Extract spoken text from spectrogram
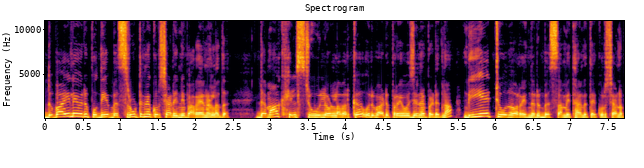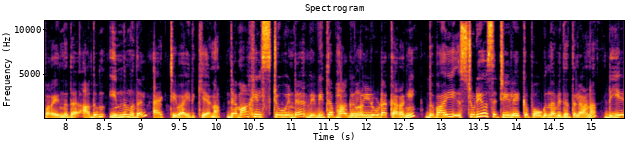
ദുബായിലെ ഒരു പുതിയ ബസ് റൂട്ടിനെ കുറിച്ചാണ് ഇനി പറയാനുള്ളത്. ഡമാക് ഹിൽസ് ടൂവിലുള്ളവർക്ക് ഒരുപാട് പ്രയോജനപ്പെടുന്ന ഡി എ ടു എന്ന് പറയുന്ന ഒരു ബസ് സംവിധാനത്തെ കുറിച്ചാണ് പറയുന്നത്. അതും ഇന്നു മുതൽ ആക്റ്റീവ് ആയിരിക്കുകയാണ്. ഡമാക് ഹിൽസ് ടൂവിന്റെ വിവിധ ഭാഗങ്ങളിലൂടെ കറങ്ങി ദുബായ് സ്റ്റുഡിയോ സിറ്റിയിലേക്ക് പോകുന്ന വിധത്തിലാണ് ഡി എ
